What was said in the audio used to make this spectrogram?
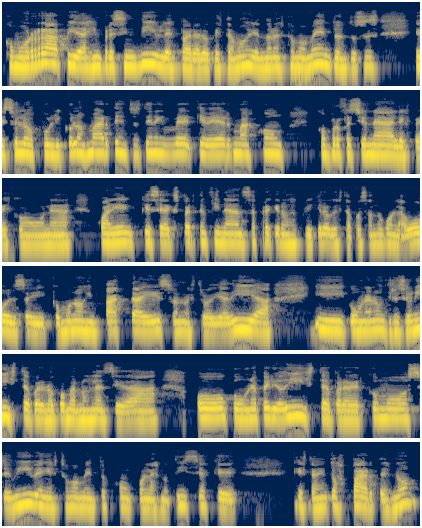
como rápidas, imprescindibles para lo que estamos viviendo en estos momentos. Entonces, eso los publico los martes, entonces tienen que ver más con, con profesionales, pues con una, con alguien que sea experto en finanzas para que nos explique lo que está pasando con la bolsa y cómo nos impacta eso en nuestro día a día, y con una nutricionista para no comernos la ansiedad, o con una periodista para ver cómo se vive en estos momentos con, con las noticias que, que están en todas partes, ¿no?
